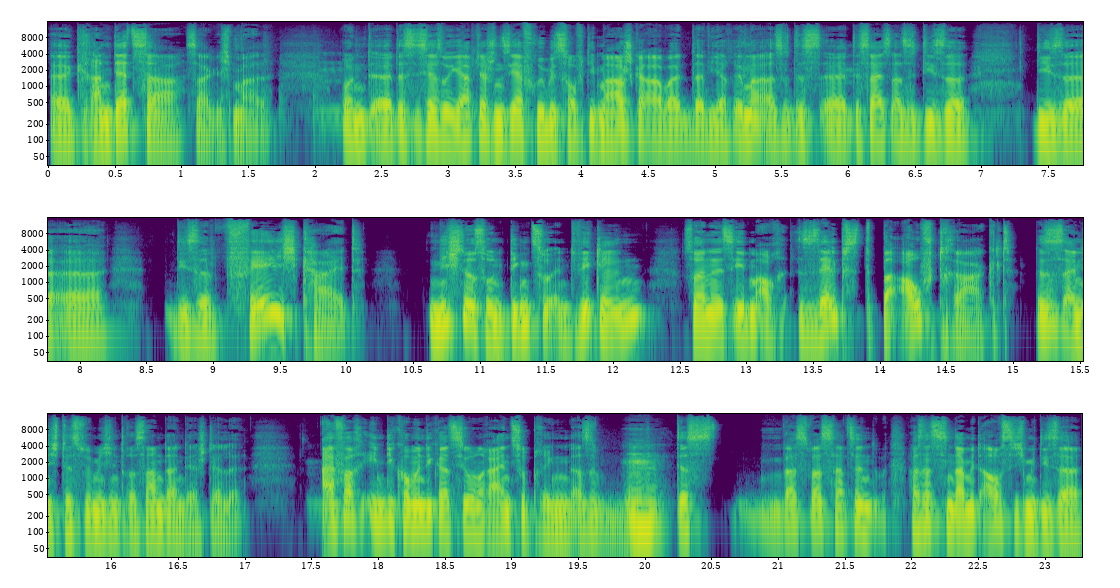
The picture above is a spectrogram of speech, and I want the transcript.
äh, Grandezza, sage ich mal. Und äh, das ist ja so, ihr habt ja schon sehr früh bis auf die Marge gearbeitet, wie auch immer. Also das, äh, das heißt also diese, diese, äh, diese Fähigkeit, nicht nur so ein Ding zu entwickeln, sondern es eben auch selbst beauftragt. Das ist eigentlich das für mich Interessante an der Stelle. Einfach in die Kommunikation reinzubringen. Also mhm. das, was, was hat denn, was hat's denn damit auf sich mit dieser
